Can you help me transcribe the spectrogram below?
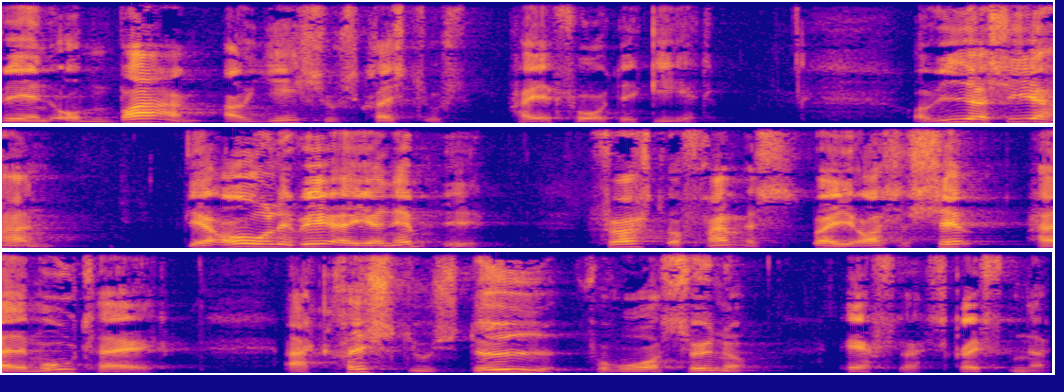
ved en åbenbaring af Jesus Kristus har jeg fået det givet. Og videre siger han, det overleverer jeg nemlig først og fremmest, hvad jeg også selv havde modtaget, at Kristus døde for vores synder efter skriftene.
